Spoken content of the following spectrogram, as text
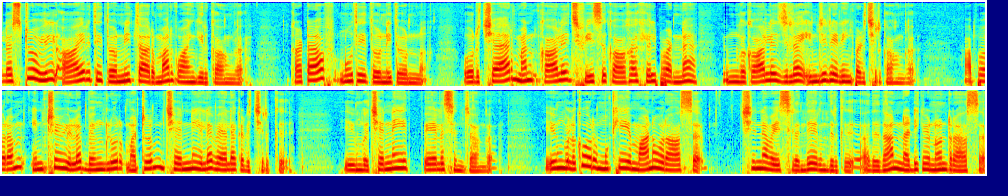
ப்ளஸ் டூவில் ஆயிரத்தி தொண்ணூத்தாறு மார்க் வாங்கியிருக்காங்க. கட் ஆஃப் நூற்றி தொண்ணூத்தொன்று ஒரு சேர்மன் காலேஜ் ஃபீஸுக்காக ஹெல்ப் பண்ண இவங்க காலேஜில் இன்ஜினியரிங் படிச்சிருக்காங்க. அப்புறம் இன்டர்வியூவில் பெங்களூர் மற்றும் சென்னையில் வேலை கிடச்சிருக்கு. இவங்க சென்னை வேலை செஞ்சாங்க. இவங்களுக்கு ஒரு முக்கியமான ஒரு ஆசை. சின்ன வயசுலேருந்தே இருந்திருக்கு. அதுதான் நடிக்கணுன்ற ஆசை.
